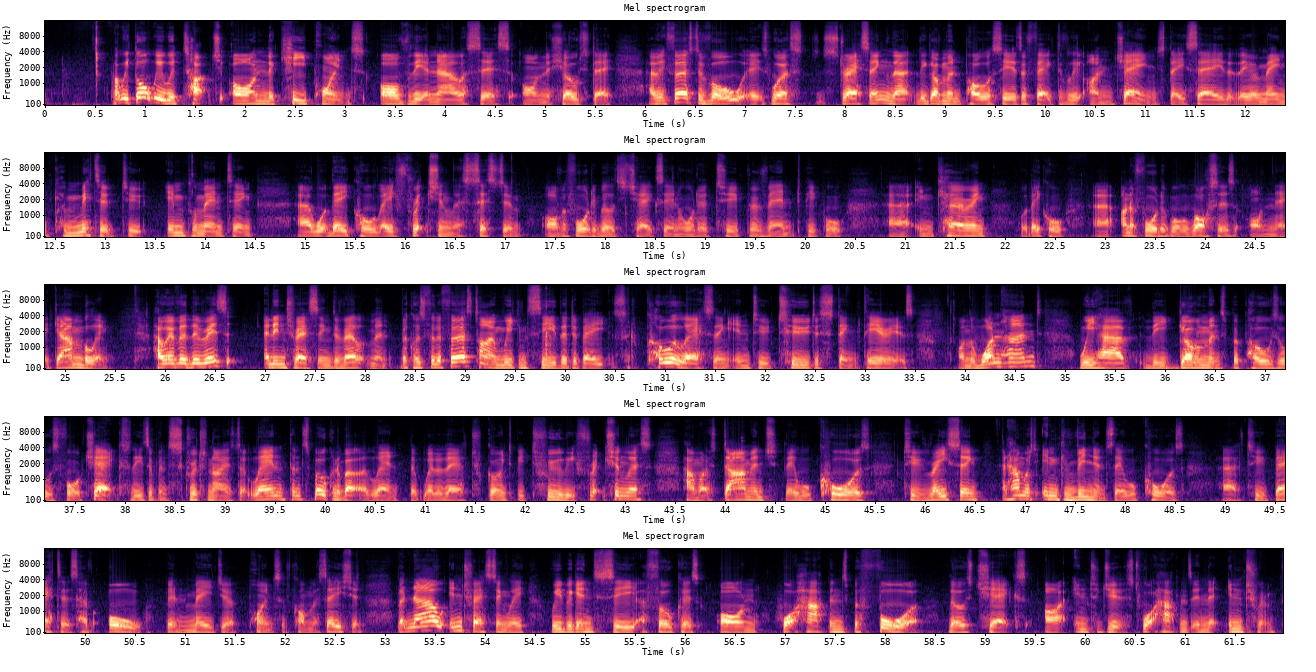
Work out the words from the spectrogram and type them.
but we thought we would touch on the key points of the analysis on the show today. I mean, first of all, it's worth stressing that the government policy is effectively unchanged. They say that they remain committed to implementing uh, what they call a frictionless system of affordability checks in order to prevent people uh, incurring what they call uh, unaffordable losses on their gambling. However, there is an interesting development because for the first time we can see the debate sort of coalescing into two distinct areas. On the one hand, we have the government's proposals for checks. These have been scrutinised at length and spoken about at length, that whether they're going to be truly frictionless, how much damage they will cause to racing, and how much inconvenience they will cause uh, to bettors have all been major points of conversation. But now, interestingly, we begin to see a focus on what happens before those checks are introduced, what happens in the interim.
